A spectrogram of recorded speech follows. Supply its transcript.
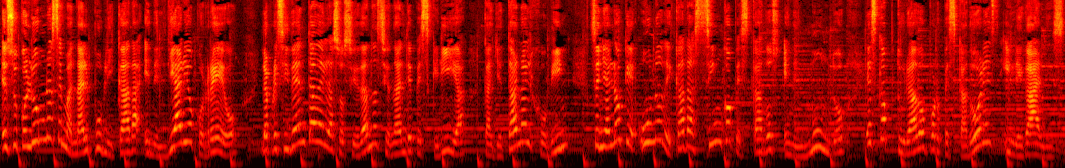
En su columna semanal publicada en el diario Correo, la presidenta de la Sociedad Nacional de Pesquería, Cayetana Aljovín, señaló que uno de cada cinco pescados en el mundo es capturado por pescadores ilegales,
